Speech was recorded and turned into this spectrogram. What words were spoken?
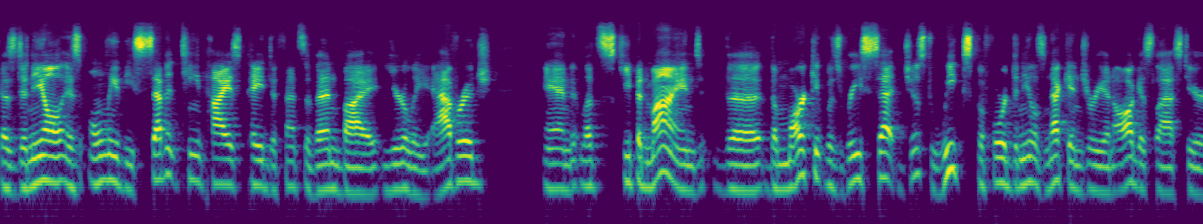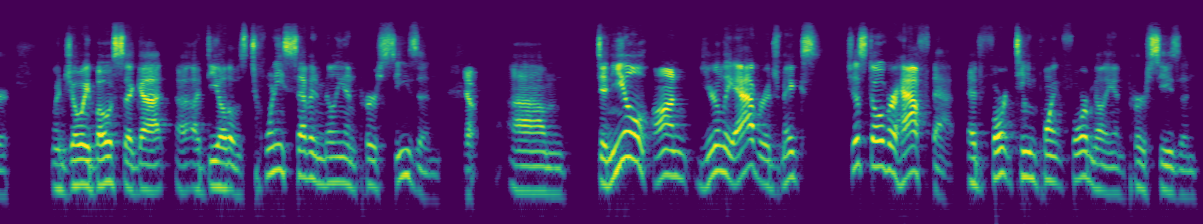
Because Danielle is only the 17th highest paid defensive end by yearly average. And let's keep in mind the the market was reset just weeks before Danielle's neck injury in August last year, when Joey Bosa got a, a deal that was 27 million per season. Yep. Um, Danielle on yearly average makes just over half that at 14.4 million per season,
